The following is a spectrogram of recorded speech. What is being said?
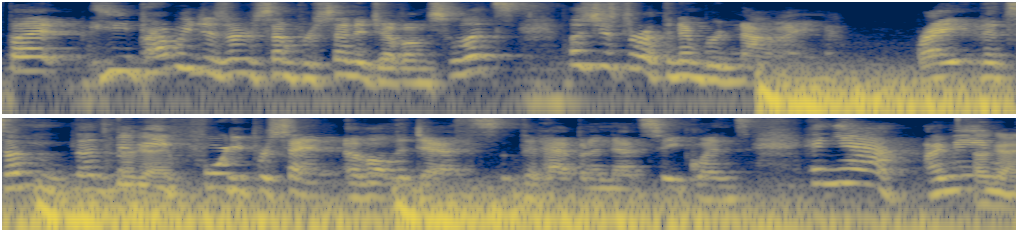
but he probably deserves some percentage of them. So let's let's just throw out the number nine, right? That's some that's maybe Okay. forty percent of all the deaths that happen in that sequence. And yeah, I mean, Okay.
